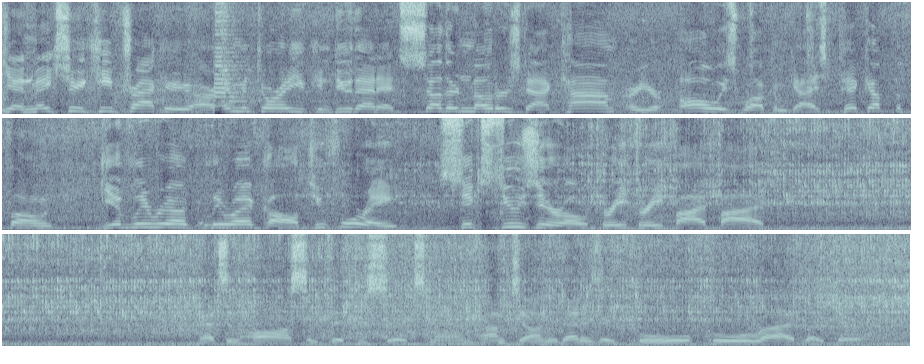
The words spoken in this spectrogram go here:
Again, make sure you keep track of our inventory. You can do that at southernmotors.com or you're always welcome, guys. Pick up the phone, give Leroy, Leroy a call, 248 620 3355. That's an awesome 56, man. I'm telling you, that is a cool, cool ride right there.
